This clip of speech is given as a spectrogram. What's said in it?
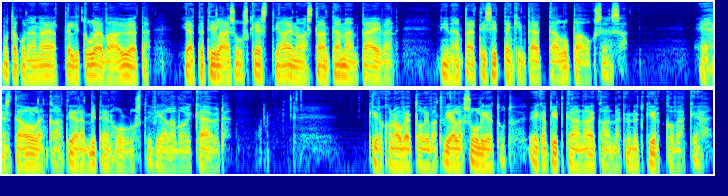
mutta kun hän ajatteli tulevaa yötä ja että tilaisuus kesti ainoastaan tämän päivän, niin hän päätti sittenkin täyttää lupauksensa. Eihän sitä ollenkaan tiedä, miten hullusti vielä voi käydä. Kirkon ovet olivat vielä suljetut, eikä pitkään aikaan näkynyt kirkkoväkeä.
